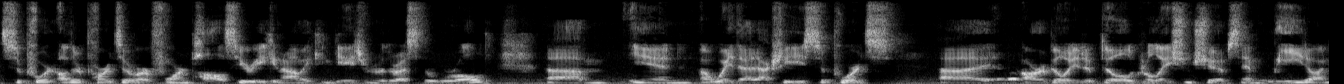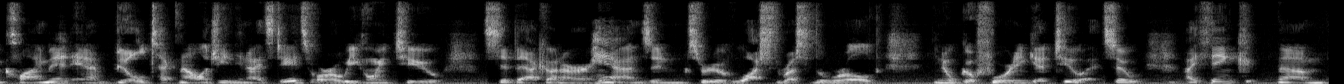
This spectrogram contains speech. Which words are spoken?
support other parts of our foreign policy or economic engagement with the rest of the world um, in a way that actually supports uh, our ability to build relationships and lead on climate and build technology in the United States, or are we going to sit back on our hands and sort of watch the rest of the world, you know, go forward and get to it? So I think um,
